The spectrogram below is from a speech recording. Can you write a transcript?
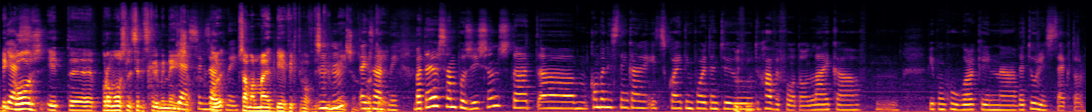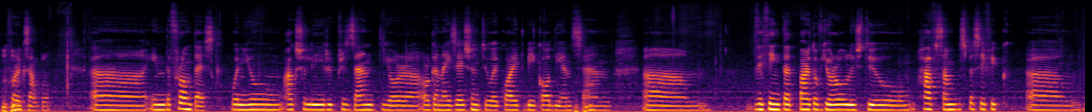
because it uh, promotes, let's say, discrimination. Yes, exactly. Or someone might be a victim of discrimination. Mhm, exactly. But there are some positions that um, companies think are, it's quite important to, Mhm. to have a photo, like uh, mm, people who work in uh, the tourism sector, for Mhm. example. Uh, in the front desk, when you actually represent your uh, organization to a quite big audience, Mhm. and um, they think that part of your role is to have some specific um,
